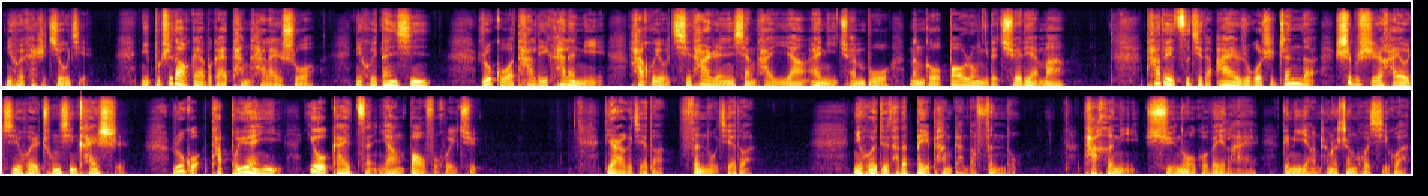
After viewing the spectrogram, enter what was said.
你会开始纠结，你不知道该不该摊开来说。你会担心，如果他离开了你，还会有其他人像他一样爱你全部，能够包容你的缺点吗？他对自己的爱如果是真的，是不是还有机会重新开始？如果他不愿意，又该怎样报复回去？第二个阶段，愤怒阶段，你会对他的背叛感到愤怒。他和你许诺过未来，给你养成了生活习惯，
